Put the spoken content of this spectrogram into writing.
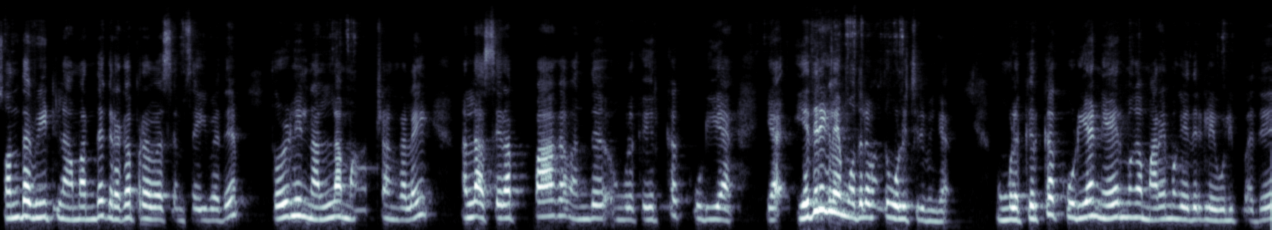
சொந்த வீட்டில் அமர்ந்து கிரகப்பிரவேசம் செய்வது தொழிலில் நல்ல மாற்றங்களை நல்லா சிறப்பாக வந்து உங்களுக்கு இருக்கக்கூடிய எ- எதிரிகளை முதல்ல வந்து ஒழிச்சிருவீங்க. உங்களுக்கு இருக்கக்கூடிய நேர்முக மறைமுக எதிரிகளை ஒழிப்பது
